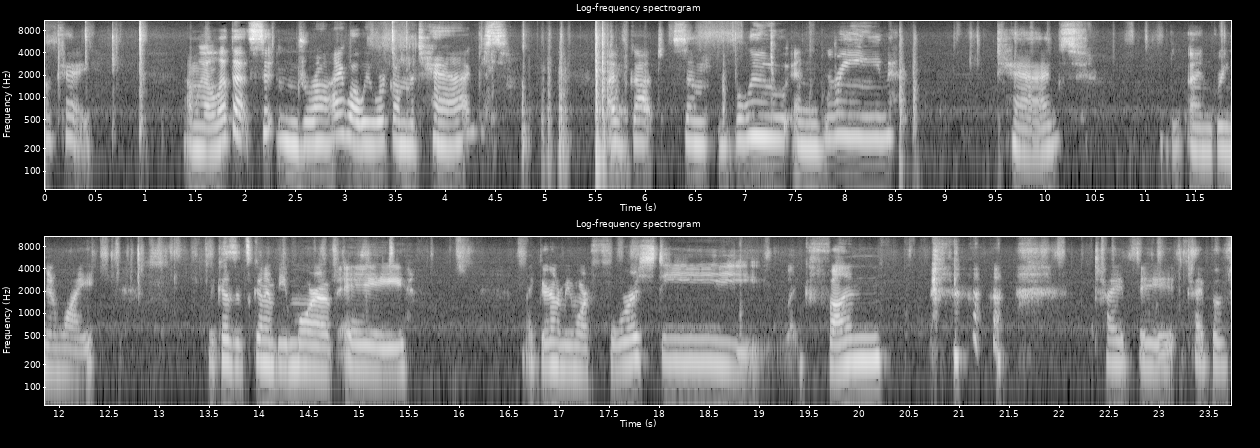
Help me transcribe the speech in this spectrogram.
Okay. I'm going to let that sit and dry while we work on the tags. I've got some blue and green tags, and green and white, because it's going to be more of a, like they're going to be more foresty, like fun type a type of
